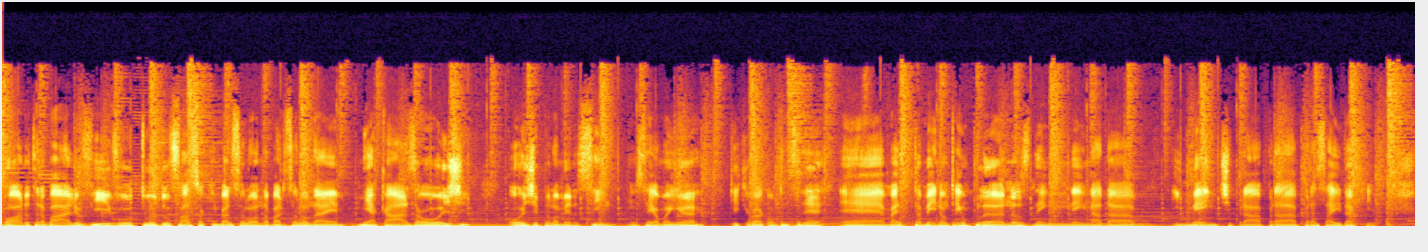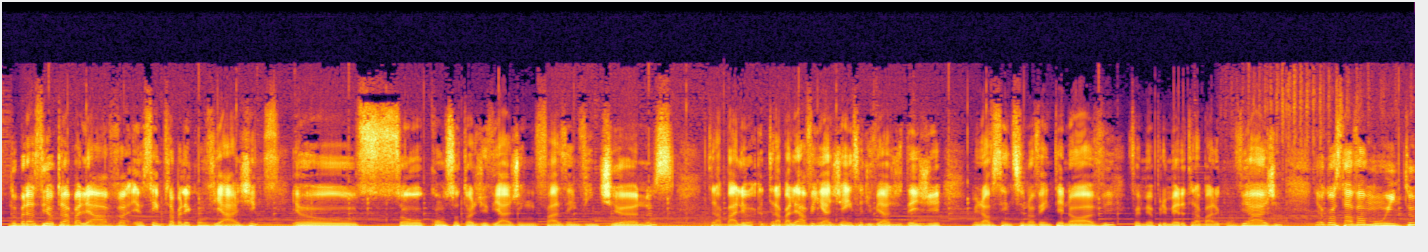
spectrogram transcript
Moro, trabalho, vivo, tudo faço aqui em Barcelona. Barcelona é minha casa hoje. Hoje, pelo menos, sim. Não sei amanhã o que, que vai acontecer. É, mas também não tenho planos, nem, nem nada em mente para sair daqui. No Brasil, eu trabalhava, eu sempre trabalhei com viagens. Eu sou consultor de viagem fazem 20 anos. Trabalho, trabalhava em agência de viagens desde 1999. Foi meu primeiro trabalho com viagem. Eu gostava muito,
